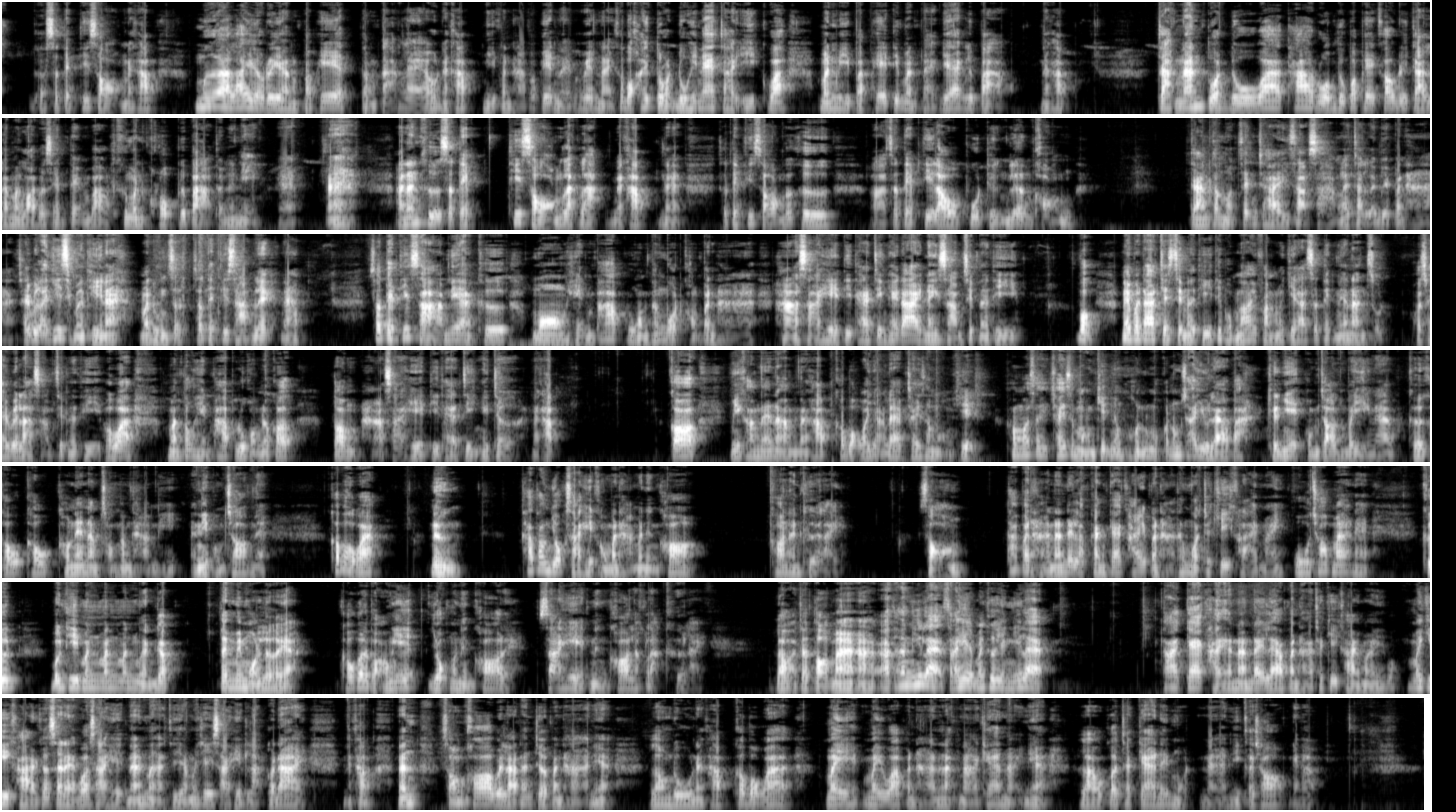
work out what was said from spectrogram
สเต็ปที่2นะครับเมื่อไล่เรียงประเภทต่างๆแล้วนะครับ มีปัญหาประเภทไหนประเภทไหนเขาบอกให้ตรวจดูให้แน่ใจอีกว่ามันมีประเภทที่มันแตกแยกหรือเปล่านะครับ จากนั้นตรวจดูว่าถ้ารวมทุกประเภทเข้าด้วยกันแล้วมัน 100%เต็มเปล่า คือมันครบหรือเปล่าเท่านั้นเองนะอ่าอันนั้นคือ step ที่ 2 หลักๆนะครับนะ step ที่ 2 ก็คือ step ที่เราพูดถึงเรื่องของการกำหนดเส้นชัยสะสางและจัดระเบียบปัญหา ใช้เวลา 20 นาทีนะ มาถึง step ที่ 3 เลยนะครับ step ที่3เนี่ยคือมองเห็นภาพรวมทั้งหมดของปัญหา หาสาเหตุที่แท้จริงให้ได้ใน 30 นาที บอกในบรรดา 70 นาทีที่ผมเล่าให้ฟังเมื่อกี้ step นี้นานสุดเพราะใช้เวลา 30 นาที เพราะว่ามันต้องเห็นภาพรวมแล้วก็ต้องหาสาเหตุที่แท้จริงให้เจอนะครับ ก็ มีคำแนะนำนะครับเขาบอกว่าอย่างแรกใช้สมองคิดคำว่าใช้สมองคิดเนี่ยผมบอกก็ต้องใช้อยู่แล้วป่ะคืออย่างนี้ผมจอดลงไปอีกนะครับคือเขาเขาเขาแนะนำ2คำถามนี้ อันนี้ผมชอบนะเขาบอกว่า 1. ถ้าต้องยกสาเหตุของปัญหามาหนึ่งข้อ ข้อนั้นคืออะไร 2. ถ้าปัญหานั้นได้รับการแก้ไขปัญหาทั้งหมดจะคลี่คลายไหมโอ้ชอบมากนะฮะคือบางทีมันมันมันเหมือนกับเต็มไม่หมดเลยอะ่ะเขาก็เลยบอกเอางี้ยกมาหนึ่งข้อเลย สาเหตุหนึ่งข้อหลักๆ คืออะไร เราอาจจะตอบมาอะท่านนี้แหละสาเหตุมันคืออย่างนี้แหละ ถ้าแก้ไขอันนั้นได้แล้วปัญหาจะขี้คายไหมไม่ขี้คายก็แสดงว่าสาเหตุนั้นมันอาจจะยังไม่ใช่สาเหตุหลักก็ได้นะครับนั้น 2 ข้อเวลาท่านเจอปัญหาเนี่ยลองดูนะครับเขาบอกว่าไม่ไม่ว่าปัญหาหนักหนาแค่ไหนเนี่ยเราก็จะแก้ได้หมดนะอันนี้ก็ชอบนะครับ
